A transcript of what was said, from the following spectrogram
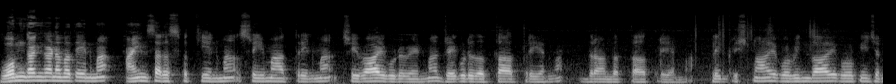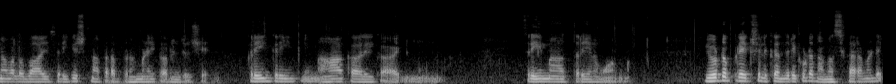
ఓం గంగణపతే నమ ఐం సరస్వతి నమ శ్రీమాత్రి నమ శివాయ గురువే నమ జయగుడు దత్తాత్రేయ నమ ద్రాన్ దత్తాత్రేయ నమ. క్లీం కృష్ణాయ గోవిందాయ గోపీజన వల్లభాయ శ్రీకృష్ణ పరబ్రహ్మణి పరంజుషే క్రీం క్రీం క్రీం మహాకాళికాయ నమో నమ. శ్రీమాత్రి నమో నమ. యూట్యూబ్ ప్రేక్షకులందరికీ కూడా నమస్కారం అండి.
